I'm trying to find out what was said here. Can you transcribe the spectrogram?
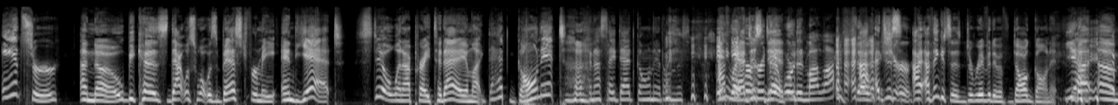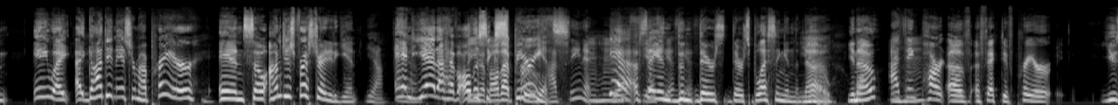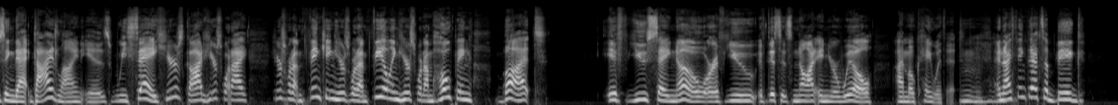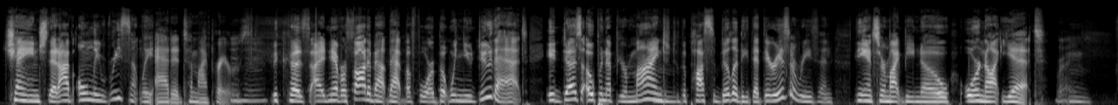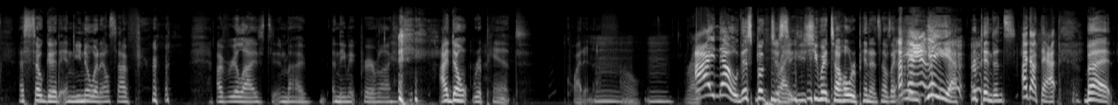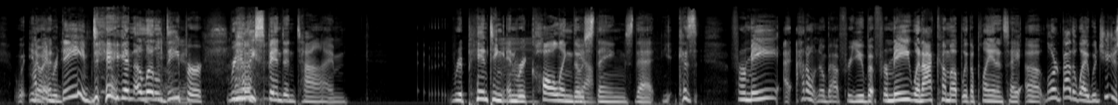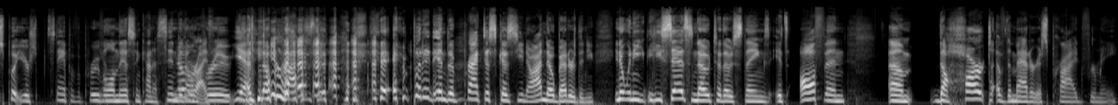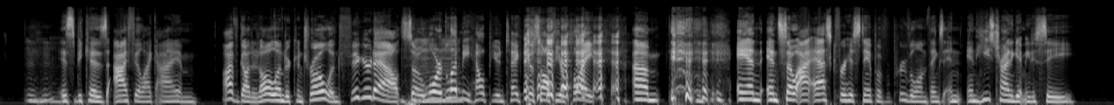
answer a no because that was what was best for me. And yet, still, when I pray today, I'm like, Dad, gone it? Can I say Dad, gone it on this? Anyway, I've never I just heard did. that word in my life. So I just, sure. I, I think it's a derivative of doggone it. Yeah. But, um, anyway, I, God didn't answer my prayer, and so I'm just frustrated again. Yeah. And yet I have all you this have all experience. I've seen it. yeah, Yes, of yes, saying yes, the, there's there's blessing in the Yeah. no. You know? I think part of effective prayer using that guideline is we say, here's God, here's what I here's what I'm thinking, here's what I'm feeling, here's what I'm hoping, but if you say no or if you if this is not in your will, I'm okay with it. Mm-hmm. And I think that's a big change that I've only recently added to my prayers mm-hmm. because I had never thought about that before. But when you do that, it does open up your mind to mm. the possibility that there is a reason the answer might be no or not yet. Right. Mm. That's so good. And you know what else I've I've realized in my anemic prayer life? I don't repent quite enough. Mm, oh, mm. right. I know this book just Right. she went to a whole repentance. I was like, yeah, yeah, yeah, yeah, repentance. I got that. But you know, I've been and redeemed. digging a little oh, deeper, really spending time repenting and mm. recalling those Yeah. things that because for me I, I don't know about for you but for me when i come up with a plan and say uh, lord by the way would you just put your stamp of approval on this and kind of send it on through? Yeah notarize it. And put it into practice because you know i know better than you. You know when he he says no to those things it's often um the heart of the matter is pride for me. Mm-hmm. it's because I feel like I am I've got it all under control and figured out. So Lord, let me help you and take this off your plate. Um, and and so I ask for his stamp of approval on things and and he's trying to get me to see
